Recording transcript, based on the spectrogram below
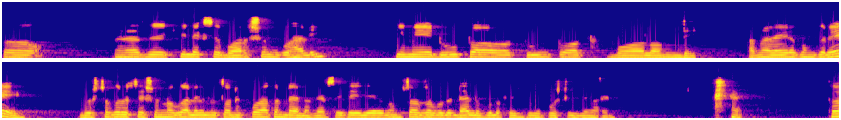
তো কি লেখছে, বর শুন গুহালি? কিমে ডুট টুট বলন্দে আপনারা এরকম করে দুষ্ট চেষ্টা শূন্য গোয়াল এগুলো তো অনেক পুরাতন ডায়লগ আর সেটা এরকম চর্যাপদের ডায়লগগুলো ফেসবুকে পোস্ট দিতে পারেন। তো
